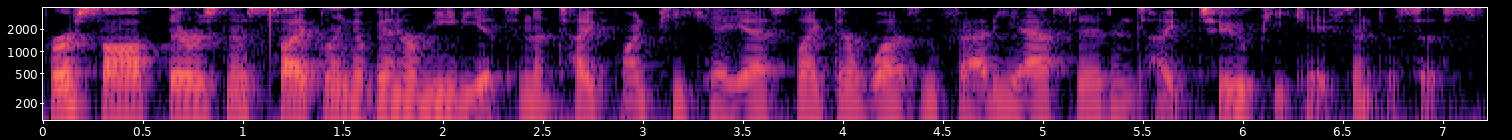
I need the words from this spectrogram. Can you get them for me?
First off, there is no cycling of intermediates in a type 1 PKS like there was in fatty acid and type 2 PK synthesis.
